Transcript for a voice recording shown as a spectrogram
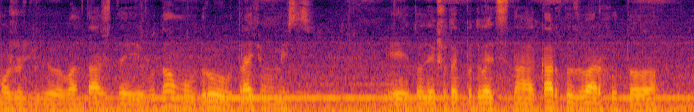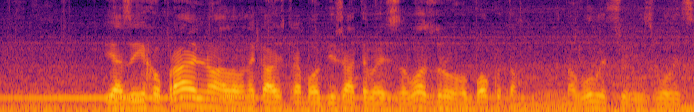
можуть вантажити і в одному, в другому, в третьому місці. І тут, якщо так подивитися на карту зверху, то я заїхав правильно, але вони кажуть, що треба об'їжджати весь завод з другого боку, там на вулицю і з вулиці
